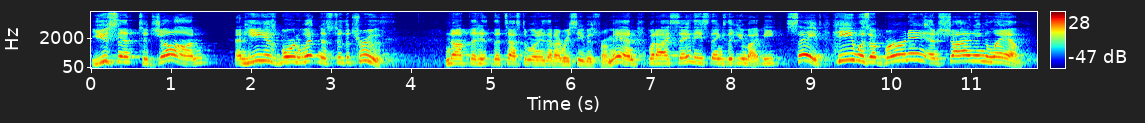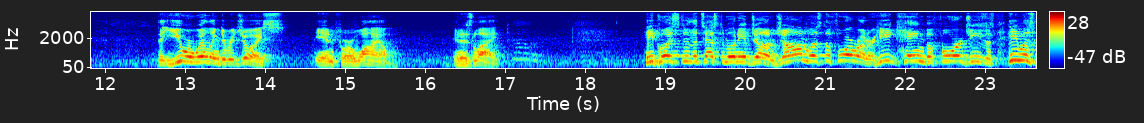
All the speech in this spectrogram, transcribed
"You sent to John, and he has borne witness to the truth." Not that the testimony that I receive is from man, but I say these things that you might be saved. He was a burning and shining lamp that you were willing to rejoice in for a while in his light. He points to the testimony of John. John was the forerunner. He came before Jesus. He was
